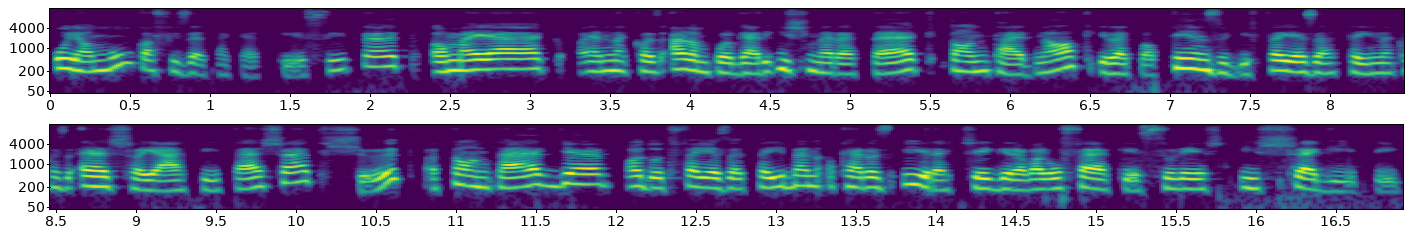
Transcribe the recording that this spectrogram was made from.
olyan munkafizeteket készített, amelyek ennek az állampolgári ismeretek tantárgynak, illetve a pénzügyi fejezeteinek az elsajátítását, sőt, a tantárgy adott fejezeteiben akár az érettségére való felkészülést is segítik.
